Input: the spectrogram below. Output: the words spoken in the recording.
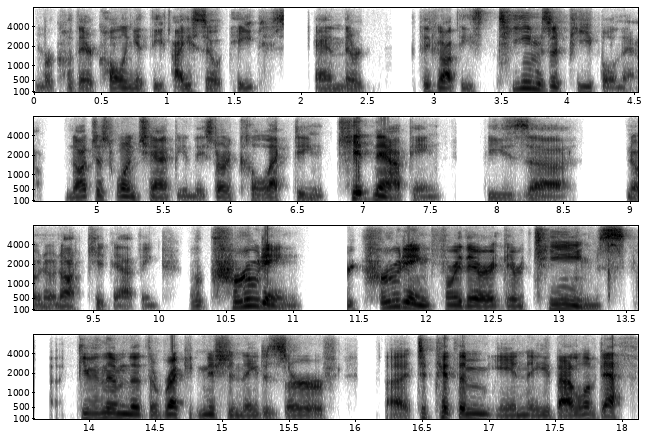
They're calling it the ISO 8. And they're they've got these teams of people now, not just one champion. They started collecting, kidnapping these uh no no not kidnapping recruiting recruiting for their their teams giving them the, the recognition they deserve uh, to pit them in a battle of death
